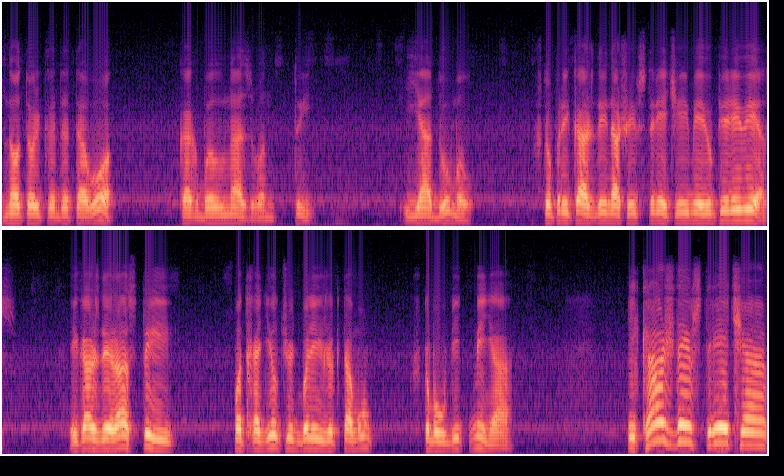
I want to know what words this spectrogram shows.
но только до того, как был назван ты. Я думал, что при каждой нашей встрече имею перевес, и каждый раз ты подходил чуть ближе к тому, чтобы убить меня. И каждая встреча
